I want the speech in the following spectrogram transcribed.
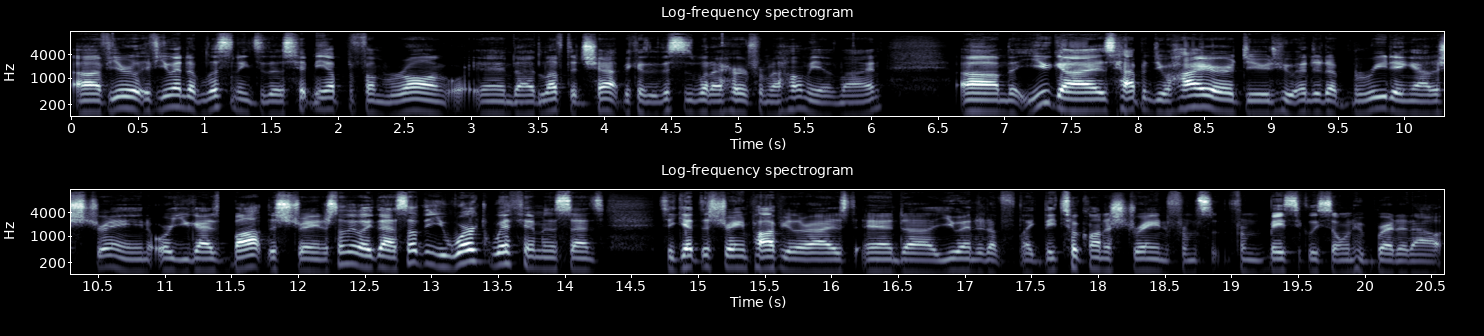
Uh, if you're if you end up listening to this, hit me up if I'm wrong, and I'd love to chat because this is what I heard from a homie of mine. Um, that you guys happened to hire a dude who ended up breeding out a strain, or you guys bought the strain, or something like that. Something you worked with him in a sense to get the strain popularized, and uh, you ended up like they took on a strain from from basically someone who bred it out.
